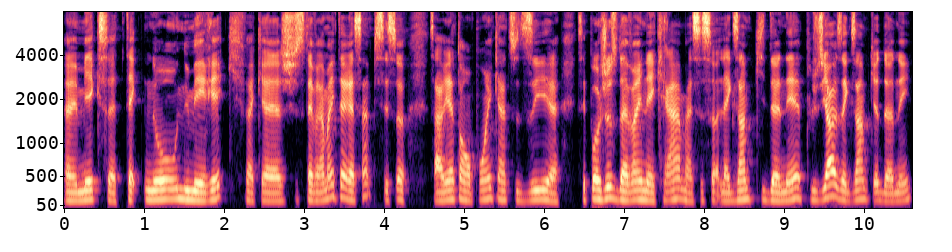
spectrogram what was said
un mix techno-numérique. Fait que euh, c'était vraiment intéressant. Puis c'est ça, ça revient à ton point quand tu dis, c'est pas juste devant un écran, mais c'est ça. L'exemple qu'il donnait, plusieurs exemples qu'il a donnés,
